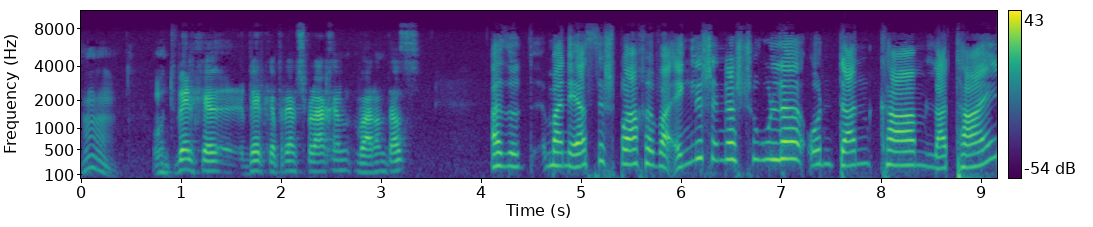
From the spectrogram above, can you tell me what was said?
Mhm. Und welche, welche Fremdsprachen waren das? Also meine erste Sprache war Englisch in der Schule und dann kam Latein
